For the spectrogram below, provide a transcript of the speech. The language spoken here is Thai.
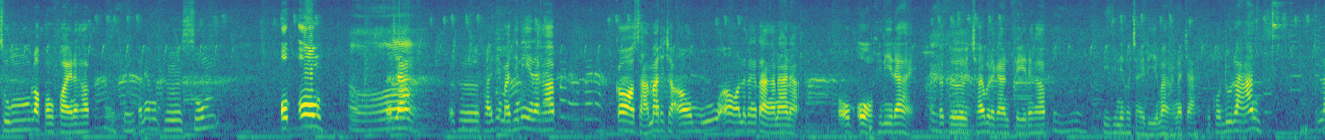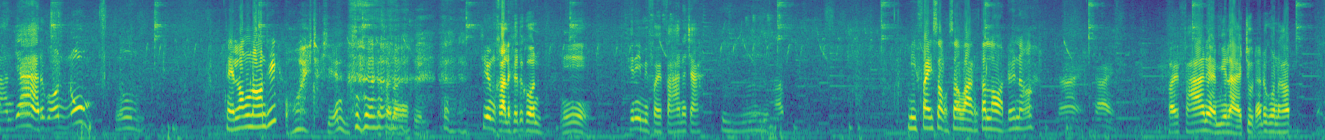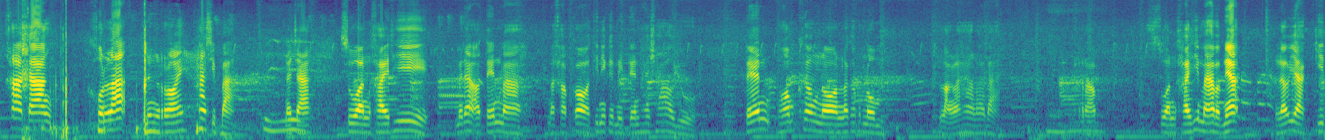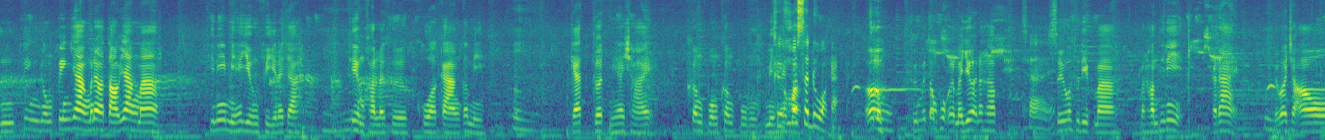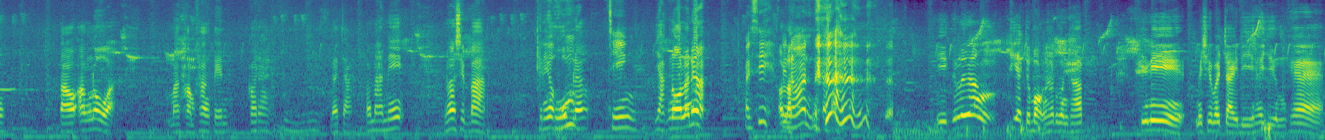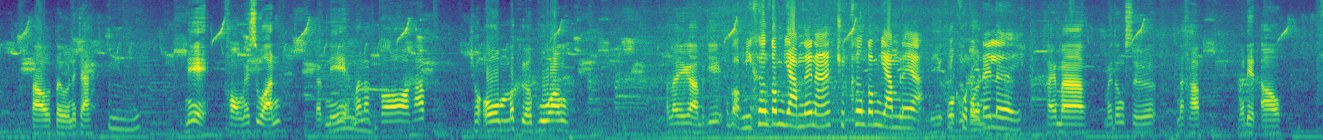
ซุ้มรอบกองไฟนะครับอือฮึอันนี้มันคือซุ้มอบโองค์อ๋อนะจ๊ะก็คือใครที่มาที่นี่นะครับ ก็สามารถที่จะเอาหมูเอาอะไรต่างๆนานาเนี่ยมาอบโอ่งที่นี่ได้ ก็คือใช้บริการฟรีนะครับอืมพี่ที่นี่เข้าใจดีมากนะจ๊ะทุกคนดูร้านร้านหญ้าทุกคนนุ่มนุ่มไหนลองนอนสิโอ้ยจะเย็นจะค่อยนอนกลางคืนที่สำคัญเลยคือทุกคนนี่ ที่นี่มีไฟฟ้านะจ๊ะอืมดูครับ มีไฟส่องสว่างตลอดด้วยเนาะใช่ใช่ ไฟฟ้าเนี่ยมีหลายจุดนะทุกคนนะครับ ค่ากลางคนละ 150 บาทอืมนะจ๊ะ ส่วนใครที่ไม่ได้เอาเต็นท์มานะครับ ก็ที่นี่ก็มีเต็นท์ให้เช่าอยู่ เต็นท์พร้อมเครื่องนอนแล้วก็พัดลมหลังละ 500 บาทครับ ส่วนใครที่มาแบบเนี้ยแล้วอยากกินปิ้งยงปิ้งย่างไม่ได้เอาเตาย่างมา ที่นี่มีให้ยืมฟรีนะจ๊ะอืม ที่สำคัญเลยคือ ครัวกลางก็มีอืมแก๊สเกิดมีให้ใช้ เครื่องปรุงเครื่องปรุงมีคือให้โคหมตดรสะดวกอะ เออ คือไม่ต้องพกอะไรมาเยอะนะครับ ใช่ ซื้อวัตถุดิบมามาทำที่นี่ก็ได้ อืม หรือว่าจะเอาเตาอังโลอะมาทำข้างเต็นท์ก็ได้อืม นะจ๊ะประมาณนี้ร้อยสิบบาทแค่นี้ก็คุ้มแล้ว จริง อยากนอนแล้วเนี่ย ไปสิ เอาไปล่ะ นอน อีกเรื่องที่อยากจะบอกนะครับทุกคนครับ ที่นี่ไม่ใช่ว่าใจดีให้ยืมแค่ เตาเตานะจ๊ะ อืมนี่ของในสวนแบบนี้อืมมะละกอครับชะอมมะเขือพวง อะไรกันเมื่อกี้ เขาบอกมีเครื่องต้มยำด้วยนะ ชุดเครื่องต้มยำเลยอะมีครไปบทุขุกดคนเอาได้เลย ใครมาไม่ต้องซื้อนะครับ มาเด็ดเอา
